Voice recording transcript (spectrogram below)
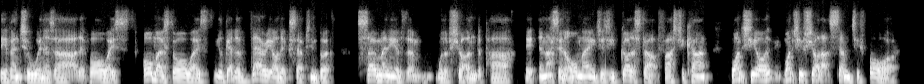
the eventual winners are. They've always, almost always, you'll get the very odd exception, but so many of them will have shot under par, it, and that's in all majors. You've got to start fast. You can't once you're once you've shot that 74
